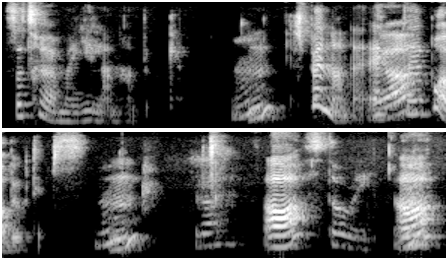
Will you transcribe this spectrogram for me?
så tror jag man gillar den här boken. Mm. Mm, spännande! Ett Ja. eh, bra boktips. Mm. Mm. Bra Ja, story. ja.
